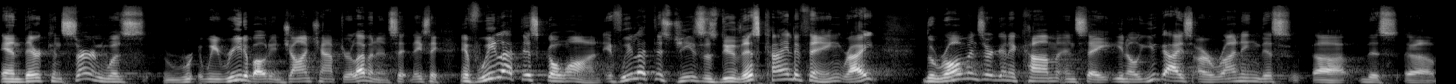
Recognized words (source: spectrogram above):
And their concern was, we read about in John chapter 11, and they say, if we let this go on, if we let this Jesus do this kind of thing, right? The Romans are going to come and say, you know, you guys are running this, uh, this uh,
